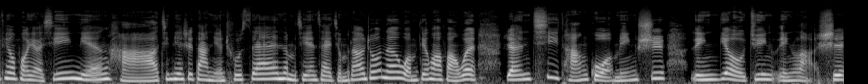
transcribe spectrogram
听众朋友，新年好！今天是大年初三，那么今天在节目当中呢，我们电话访问人气糖果名师林佑君林老师。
